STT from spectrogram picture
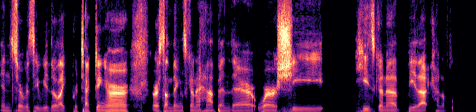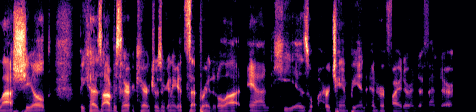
in service of either like protecting her or something's going to happen there where she, he's going to be that kind of last shield because obviously our characters are going to get separated a lot and he is her champion and her fighter and defender.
